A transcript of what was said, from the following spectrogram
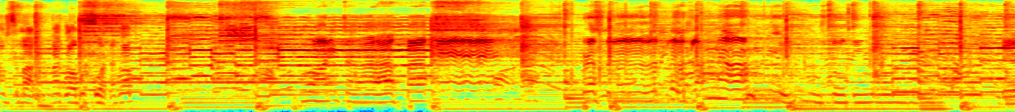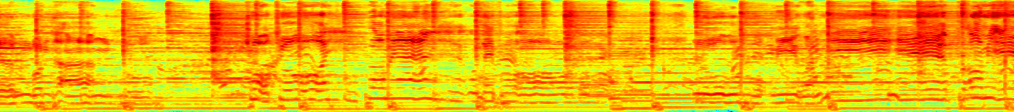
รับสมัครนักร้องประกวดนะครับพรจากปากแม่ประเสริฐเลิศล้ำน้ำสุขเดินบนทางผูกโชคช่วยพ่อแม่อวยพรลูกมีวันนี้เพราะมี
